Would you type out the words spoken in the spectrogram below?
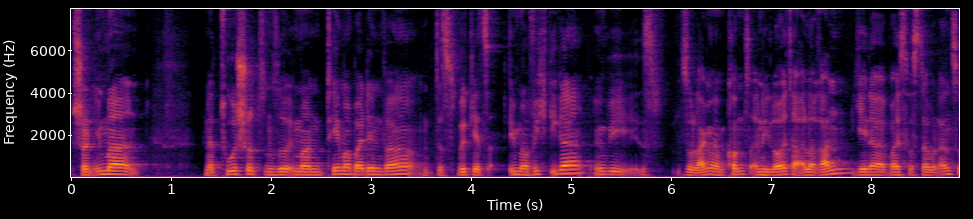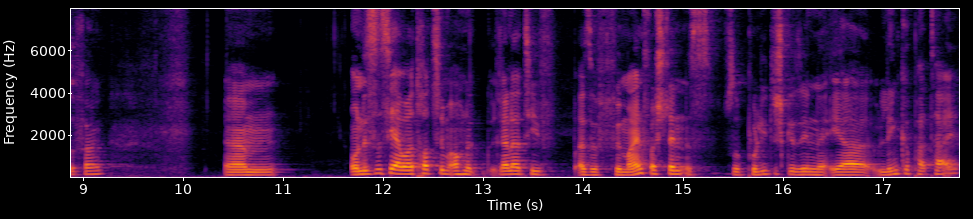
schon immer, Naturschutz und so immer ein Thema bei denen war. Und das wird jetzt immer wichtiger. Irgendwie ist, so langsam kommt es an die Leute alle ran. Jeder weiß, was damit anzufangen. Ähm, und es ist ja aber trotzdem auch eine relativ, also für mein Verständnis, so politisch gesehen, eine eher linke Partei.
